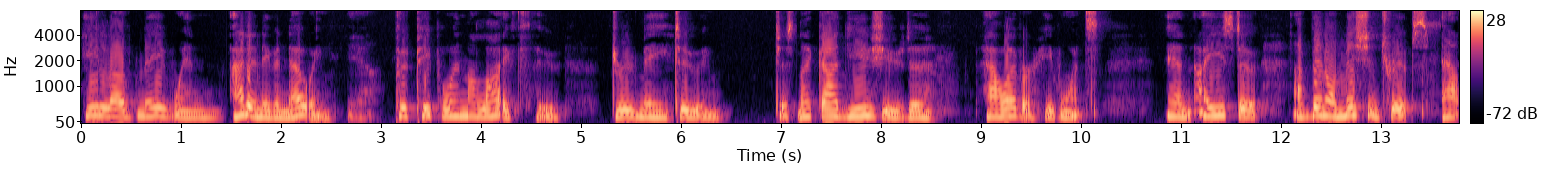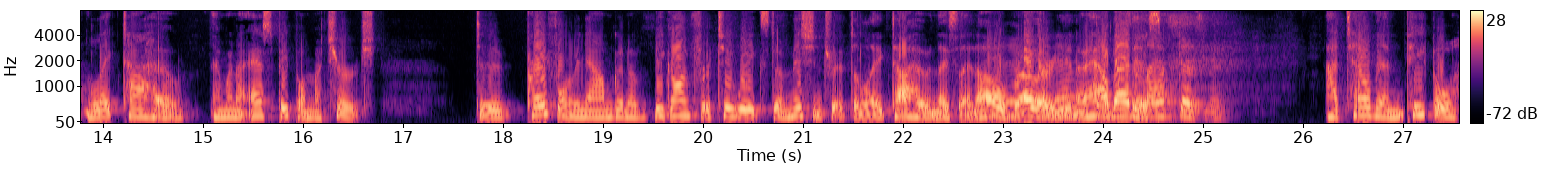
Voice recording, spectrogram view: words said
He loved me when I didn't even know Him. Yeah. Put people in my life who drew me to Him. Just let God use you to however He wants. And I used to, I've been on mission trips out in Lake Tahoe. And when I asked people in my church to pray for me now, I'm going to be gone for two weeks to a mission trip to Lake Tahoe. And they said, Oh, yeah, brother, you know how that is. Laugh, doesn't it? I tell them people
